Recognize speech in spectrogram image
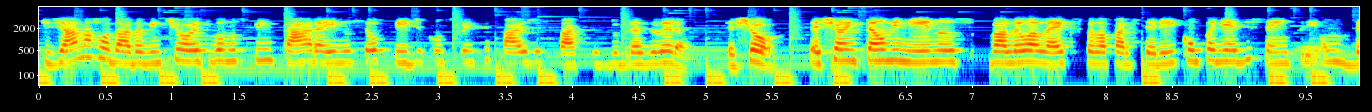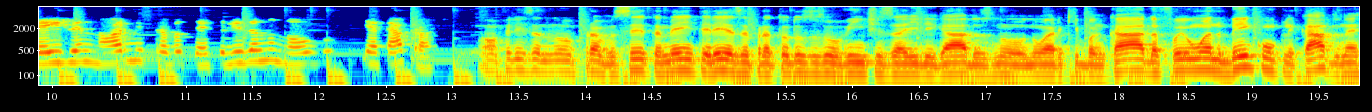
que já na rodada 28 vamos pintar aí no seu feed com os principais destaques do Brasileirão. Fechou? Fechou então, meninos. Valeu, Alex, pela parceria e companhia de sempre. Um beijo enorme para você. Feliz ano novo e até a próxima. Um feliz ano novo para você também, Tereza, para todos os ouvintes aí ligados no, no Arquibancada. Foi um ano bem complicado, né?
